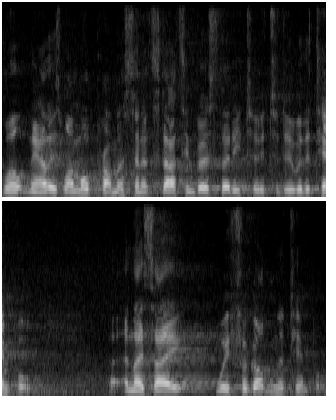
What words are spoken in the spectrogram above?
Well, now there's one more promise, and it starts in verse 32 to do with the temple. Uh, and they say, We've forgotten the temple.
